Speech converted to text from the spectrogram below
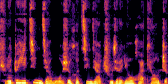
除了对于竞价模式和竞价出价的优化调整，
